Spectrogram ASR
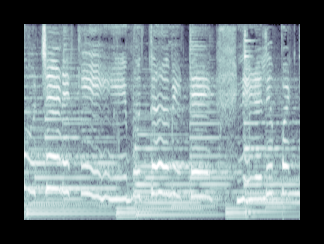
മൂച്ചടക്കേ മുത്തമിട്ട്. നിഴലപ്പെട്ട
